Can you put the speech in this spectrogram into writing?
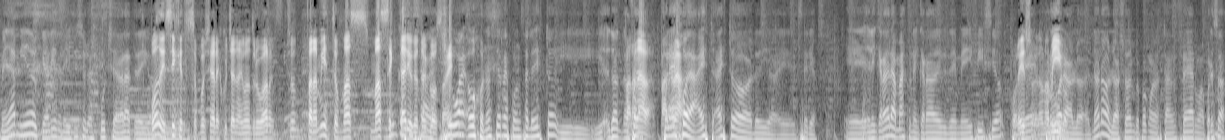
Me da miedo que alguien del edificio lo escuche, de verdad te digo. ¿Vos decís que esto se puede llegar a escuchar en algún otro lugar? Yo- para mí esto es más, más sectario se que otra cosa. Yo ¿eh? igual, ojo, no soy responsable de esto y. y- no, no, Para fuera- nada, para fuera de nada. joda, a esto, a esto lo digo, eh, en serio. Eh, el encargado era más que un encargado de, de mi edificio. porque- eso, era un amigo. bueno, lo- no, no, lo ayudó a mi papá cuando estaba enfermo. Por eso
